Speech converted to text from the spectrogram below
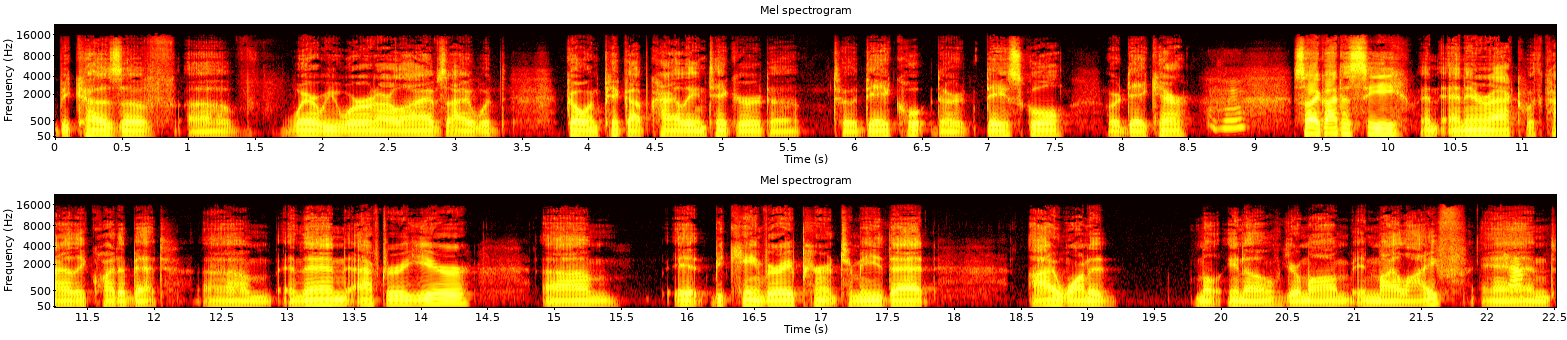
because of of where we were in our lives, I would go and pick up Kylie and take her to to day co- or day school or daycare. So I got to see and, and interact with Kylie quite a bit. Um, and then after a year, um, it became very apparent to me that I wanted, you know, your mom in my life, and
